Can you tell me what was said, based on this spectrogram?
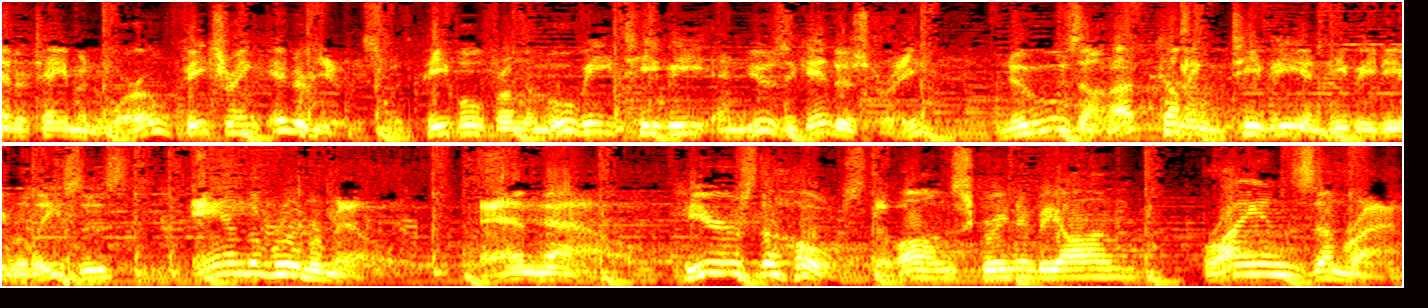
entertainment world featuring interviews with people from the movie, TV, and music industry, news on upcoming TV and DVD releases, and the rumor mill. And now, here's the host of On Screen and Beyond, Brian Zemrak.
